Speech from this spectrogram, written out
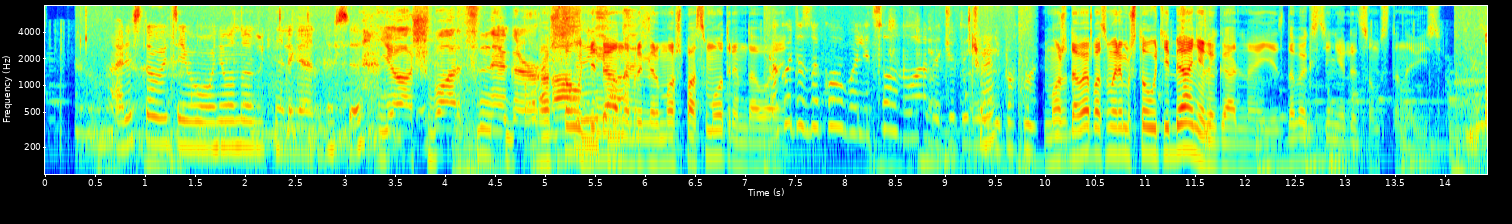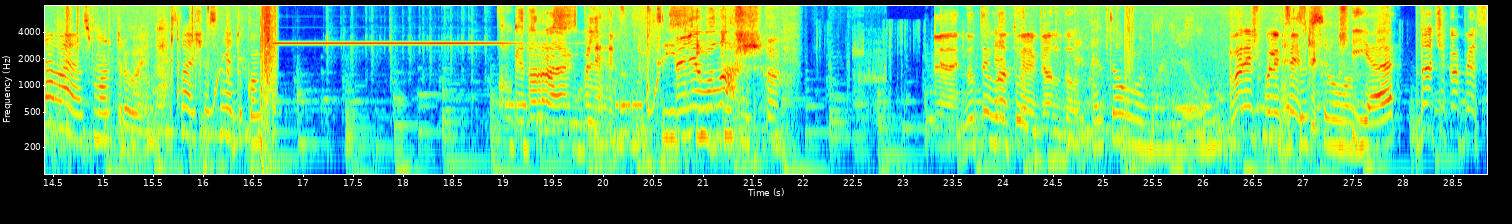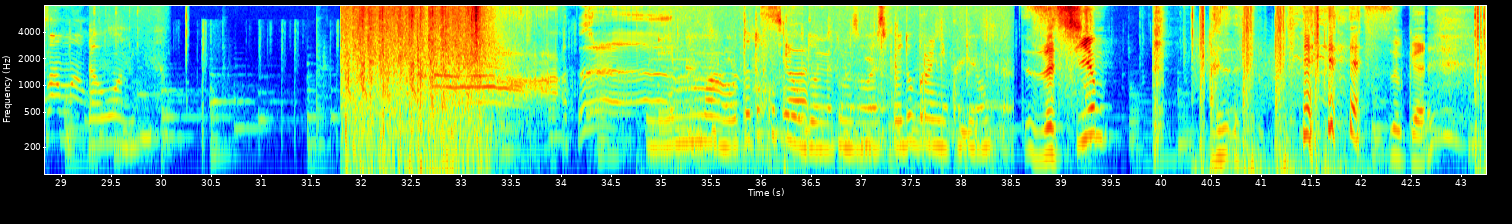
Арестовывайте его, у него ножик нелегальный, все. Я Шварценеггер. А что у тебя, например, может посмотрим давай? Какое-то знакомое лицо, ну ладно, что-то Чё? не похоже. Может давай посмотрим, что у тебя нелегальное есть? Давай к стене лицом становись. Давай, осматривай. Стой, сейчас нету компьютера. Дурак, блядь. Ты, Ты ты душ-? Блядь, ну ты в натуре гондон. Это он сделал. Товарищ Это полицейский, все он. Я? датчик опять сломал. Это он. Дима, вот это купил Всё. домик называется. Пойду брони куплю. Зачем? Сука.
